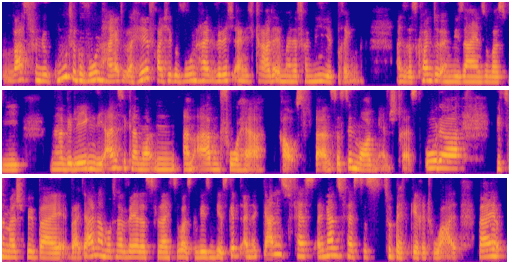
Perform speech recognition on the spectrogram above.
was für eine gute Gewohnheit oder hilfreiche Gewohnheit will ich eigentlich gerade in meine Familie bringen? Also das könnte irgendwie sein, sowas wie, na, wir legen die Anziehklamotten am Abend vorher raus, weil uns das den Morgen entstresst. Oder wie zum Beispiel bei, bei deiner Mutter wäre das vielleicht sowas gewesen wie, es gibt eine ganz fest, ein ganz festes zu bett ritual weil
